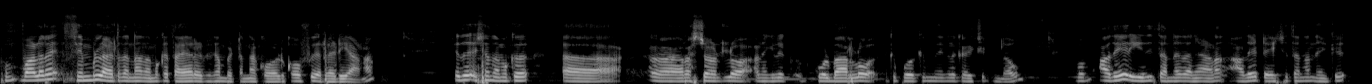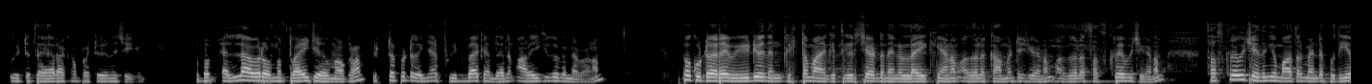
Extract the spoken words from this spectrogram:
അപ്പം വളരെ സിമ്പിളായിട്ട് തന്നെ നമുക്ക് തയ്യാറെടുക്കാൻ പറ്റുന്ന കോൾഡ് കോഫി റെഡിയാണ് ഇത് പക്ഷേ നമുക്ക് റെസ്റ്റോറന്റിലോ അല്ലെങ്കിൽ കൂൾ ബാറിലോ ഒക്കെ പോയി നിങ്ങൾ കഴിച്ചിട്ടുണ്ടാവും. അപ്പം അതേ രീതി തന്നെ തന്നെയാണ് അതേ ടേസ്റ്റ് തന്നെ നിങ്ങൾക്ക് വീട്ടിൽ തയ്യാറാക്കാൻ പറ്റുകയും ചെയ്യും. അപ്പം എല്ലാവരും ഒന്ന് ട്രൈ ചെയ്ത് നോക്കണം. ഇഷ്ടപ്പെട്ട് കഴിഞ്ഞാൽ ഫീഡ്ബാക്ക് എന്തായാലും അറിയിക്കുക തന്നെ വേണം. അപ്പോൾ കൂട്ടുകാരെ വീഡിയോ നിങ്ങൾക്ക് ഇഷ്ടമായെങ്കിൽ തീർച്ചയായിട്ടും നിങ്ങൾ ലൈക്ക് ചെയ്യണം അതുപോലെ കമന്റ് ചെയ്യണം അതുപോലെ സബ്സ്ക്രൈബ് ചെയ്യണം. സബ്സ്ക്രൈബ് ചെയ്തെങ്കിൽ മാത്രമേ എന്റെ പുതിയ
